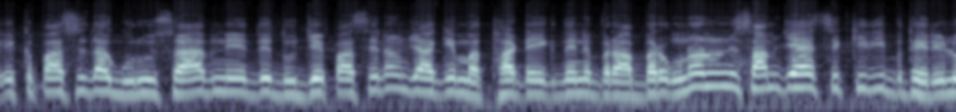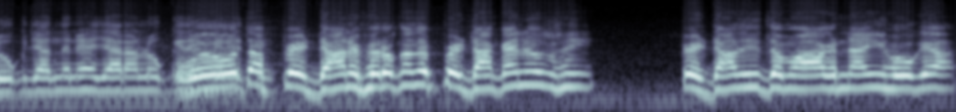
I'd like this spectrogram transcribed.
ਇੱਕ ਪਾਸੇ ਦਾ ਗੁਰੂ ਸਾਹਿਬ ਨੇ ਤੇ ਦੂਜੇ ਪਾਸੇ ਨਾ ਜਾ ਕੇ ਮੱਥਾ ਟੇਕਦੇ ਨੇ ਬਰਾਬਰ। ਉਹਨਾਂ ਨੂੰ ਨਹੀਂ ਸਮਝ ਆਇਆ ਸਿੱਖੀ ਦੀ ਬਥੇਰੇ ਲੋਕ ਜਾਂਦੇ ਨੇ ਹਜ਼ਾਰਾਂ ਲੋਕ ਓਏ ਉਹ ਤਾਂ। ਭੇਡਾਂ ਨੇ ਫਿਰ ਉਹ ਕਹਿੰਦੇ ਭੇਡਾਂ ਕਹਿੰਦੇ ਹੋ ਤੁਸੀਂ? ਭੇਡਾਂ ਦੀ ਦਿਮਾਗ ਨਾ ਹੀ ਹੋ ਗਿਆ।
